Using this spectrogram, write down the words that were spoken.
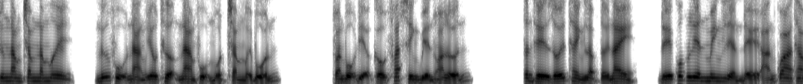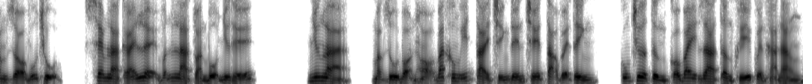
chương 550, nữ phụ nàng yêu thượng nam phụ 114. Toàn bộ địa cầu phát sinh biến hoa lớn. Tân thế giới thành lập tới nay, đế quốc liên minh liền đề án qua thăm dò vũ trụ, xem là cái lệ vẫn là toàn bộ như thế. Nhưng là, mặc dù bọn họ bắt không ít tài chính đến chế tạo vệ tinh, cũng chưa từng có bay ra tầng khí quyển khả năng,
